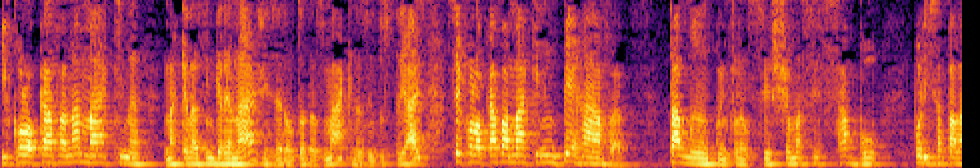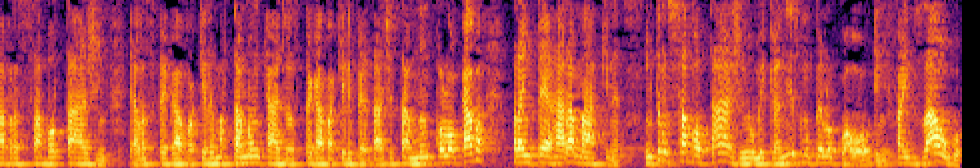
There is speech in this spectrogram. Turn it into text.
e colocava na máquina, naquelas engrenagens, eram todas máquinas industriais, você colocava a máquina e emperrava. Tamanco em francês chama-se sabot. Por isso a palavra sabotagem. Elas pegavam aquele, uma tamancagem, elas pegavam aquele pedaço de tamanco, colocava para emperrar a máquina. Então sabotagem é o mecanismo pelo qual alguém faz algo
